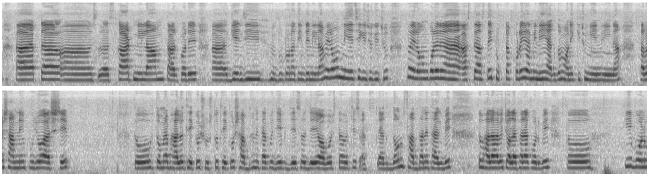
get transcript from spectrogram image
আহ, একটা স্কার্ট নিলাম, তারপরে গেঞ্জি দুটো না তিনটে নিলাম, এরকম নিয়েছি কিছু কিছু। তো এরকম করে আস্তে আস্তেই টুকটাক করেই আমি নিই, একদম অনেক কিছু নিয়ে নিই না। তারপরে সামনে পুজো আসছে। তো তোমরা ভালো থেকো, সুস্থ থেকো, সাবধানে থাকো, যে যেসব যে অবস্থা হচ্ছে এক- একদম সাবধানে থাকবে। তো ভালোভাবে চলাফেরা করবে। তো কি বলব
